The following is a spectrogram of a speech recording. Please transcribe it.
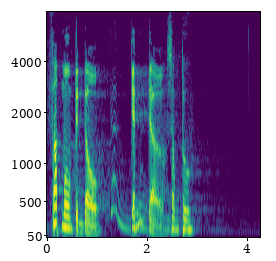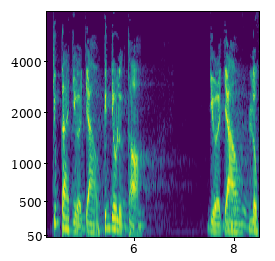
pháp môn tịnh độ chánh trợ song tu. Chúng ta dựa vào kinh vô lượng thọ, dựa vào lục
